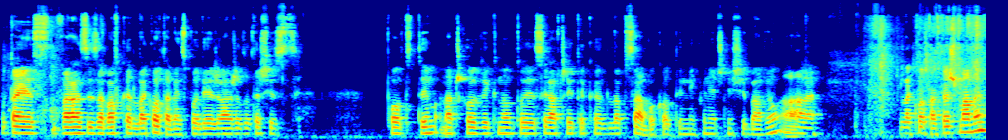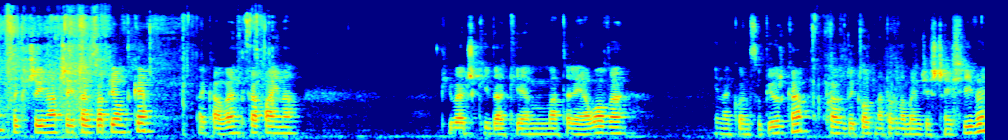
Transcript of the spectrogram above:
Tutaj jest dwa razy zabawka dla kota, więc podejrzewam, że to też jest pod tym, aczkolwiek no to jest raczej taka dla psa, bo koty niekoniecznie się bawią, ale dla kota też mamy, tak czy inaczej też za piątkę. Taka wędka fajna. Piłeczki takie materiałowe i na końcu piórka. Każdy kot na pewno będzie szczęśliwy.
